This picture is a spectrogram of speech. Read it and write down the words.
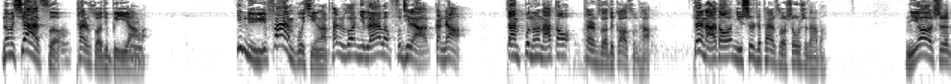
那么下一次派出所就不一样了。你屡犯不行啊！派出所你来了，夫妻俩干仗，但不能拿刀。派出所得告诉他，再拿刀，你试试派出所收拾他吧。你要是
